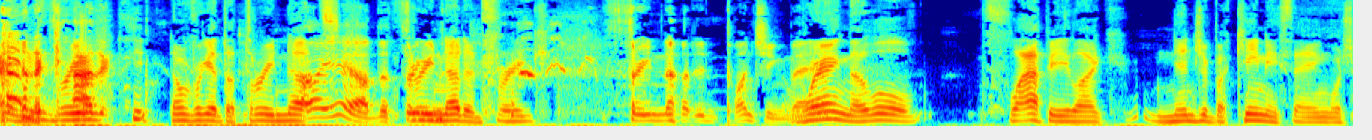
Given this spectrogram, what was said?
and the Three- guy that, don't forget the three nuts. oh yeah, the three three nutted freak three nutted punching bag. wearing the little flappy like ninja bikini thing, which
